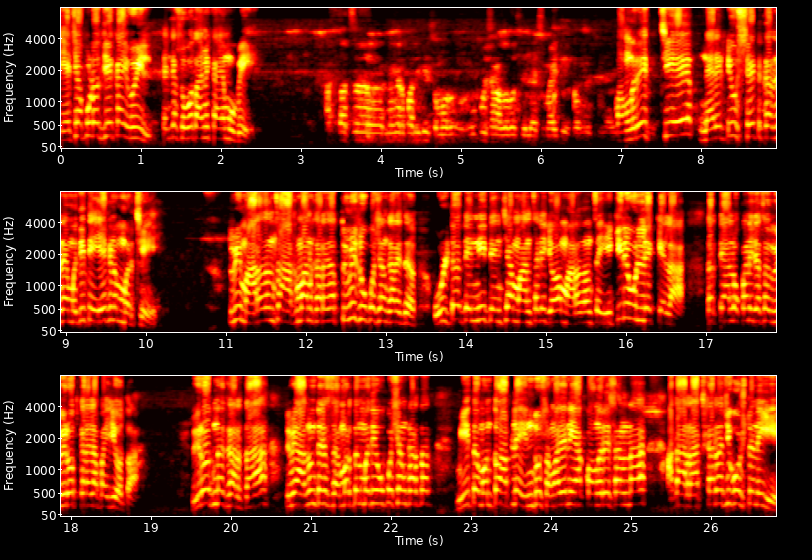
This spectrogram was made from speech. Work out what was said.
याच्यापुढे जे काही होईल त्यांच्यासोबत आम्ही कायम उभे. आताच नगरपालिकेसमोर उपोषणाला बसलेली अशी माहिती काँग्रेसची नॅरेटिव्ह सेट करण्यामध्ये ते एक नंबरचे. तुम्ही महाराजांचा आगमान करायचा तुम्हीच उपोषण करायचं उलट त्यांनी त्यांच्या माणसाने जेव्हा महाराजांचा एकेरी उल्लेख केला तर त्या लोकांनी त्याचा विरोध करायला पाहिजे होता विरोध न करता तुम्ही अजून त्याच्या समर्थनमध्ये उपोषण करतात. मी तर म्हणतो आपल्या हिंदू समाजाने या काँग्रेसांना आता राजकारणाची गोष्ट नाहीये.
